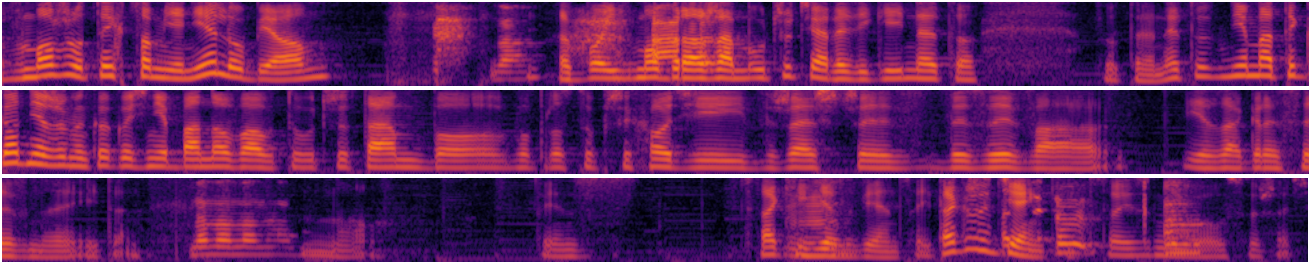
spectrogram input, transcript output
w morzu tych, co mnie nie lubią, No. bo ich obrażam uczucia religijne, to, to ten. To nie ma tygodnia, żebym kogoś nie banował tu czy tam, bo po prostu przychodzi, wrzeszczy, wyzywa, jest agresywny i ten. No, no, no, no. No. Więc takich Mhm. jest więcej. Także dzięki, to- to jest miło usłyszeć.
